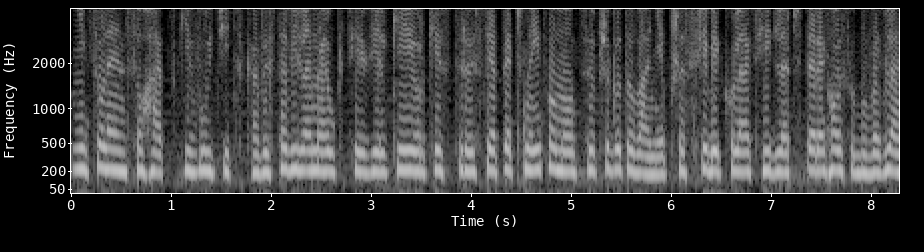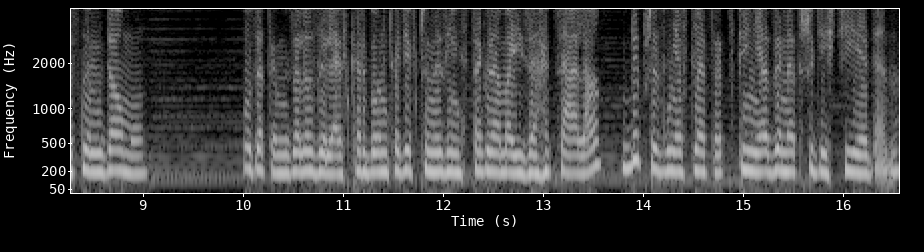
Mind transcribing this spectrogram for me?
Nicolen Sochacki-Wójcicka wystawiła na aukcję Wielkiej Orkiestry Świątecznej Pomocy przygotowanie przez siebie kolacji dla czterech osób we własnym domu. Poza tym zalozyla skarbonka dziewczyny z Instagrama i zachęcala, by przez nią wpłacać pieniądze na 31.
